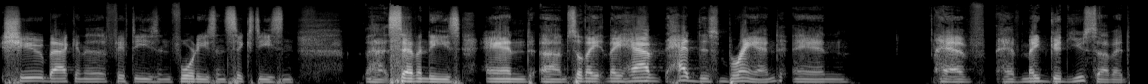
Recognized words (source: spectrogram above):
shoe back in the 50s and 40s and 60s and uh, 70s. And um, so they, they have had this brand and have have made good use of it.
